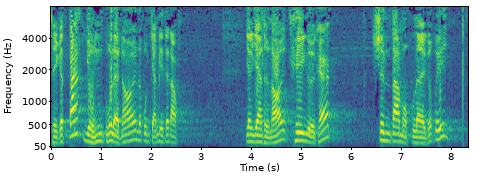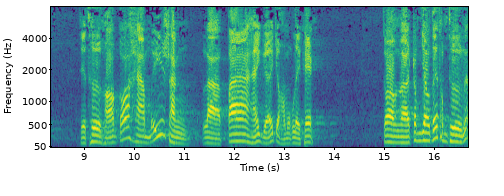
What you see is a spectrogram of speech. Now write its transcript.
Thì cái tác dụng của lời nói nó cũng chẳng đi tới đâu. Dân gian thường nói, khi người khác xin ta một lời góp ý, thì thường họ có hàm ý rằng là ta hãy gửi cho họ một lời khen. Còn à, trong giao tế thông thường đó,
